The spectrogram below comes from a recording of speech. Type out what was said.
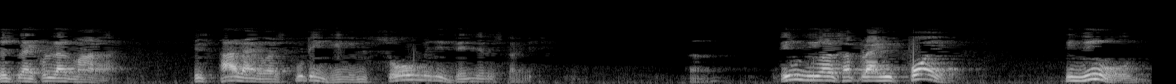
Just like Prahlad Maharaj. His father was putting him in so many dangerous conditions. Uh, even he was supplied with poison. He knew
